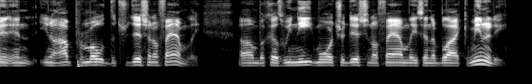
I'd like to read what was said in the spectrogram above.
and, and, you know, I promote the traditional family um, because we need more traditional families in the black community.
